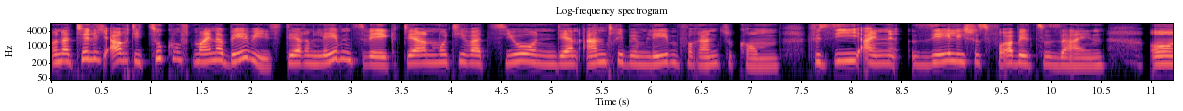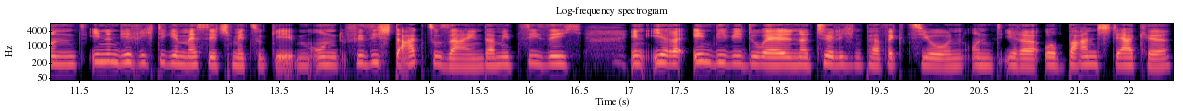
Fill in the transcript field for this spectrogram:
Und natürlich auch die Zukunft meiner Babys, deren Lebensweg, deren Motivation, deren Antrieb im Leben voranzukommen, für sie ein seelisches Vorbild zu sein und ihnen die richtige Message mitzugeben und für sie stark zu sein, damit sie sich in ihrer individuellen, natürlichen Perfektion und ihrer urbanen Stärke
